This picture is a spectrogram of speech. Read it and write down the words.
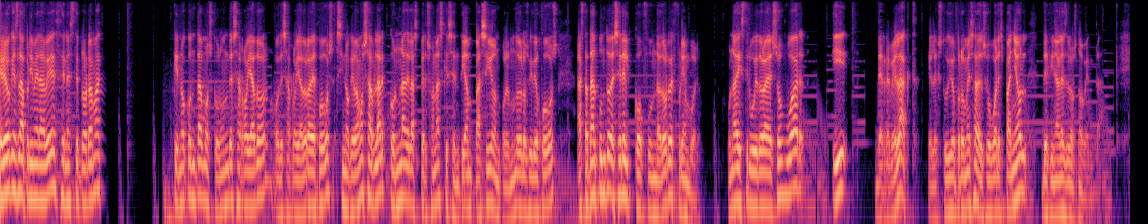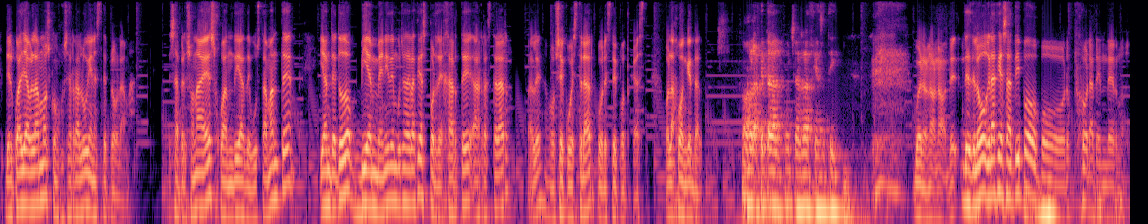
Creo que es la primera vez en este programa que no contamos con un desarrollador o desarrolladora de juegos, sino que vamos a hablar con una de las personas que sentían pasión por el mundo de los videojuegos hasta tal punto de ser el cofundador de Framework, una distribuidora de software y de Revelact, el estudio promesa del software español de finales de los 90, del cual ya hablamos con José Raluy en este programa. Esa persona es Juan Díaz de Bustamante. Y ante todo, bienvenido y muchas gracias por dejarte arrastrar, ¿vale? O secuestrar por este podcast. Hola Juan, ¿qué tal? Hola, ¿qué tal? Muchas gracias a ti. Bueno, no, no. desde luego, gracias a ti por, atendernos.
